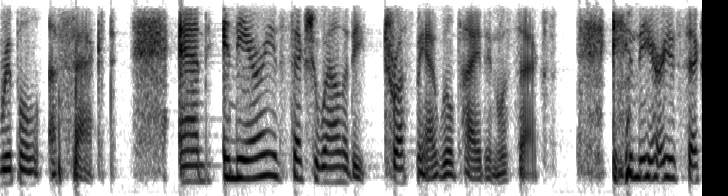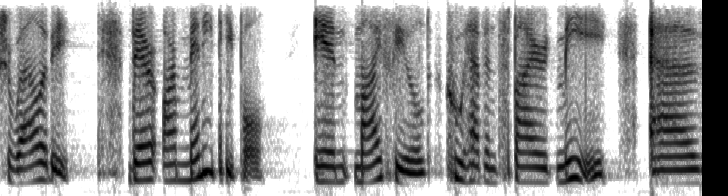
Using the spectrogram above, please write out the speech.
ripple effect. And in the area of sexuality, trust me, I will tie it in with sex. In the area of sexuality, there are many people in my field who have inspired me as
